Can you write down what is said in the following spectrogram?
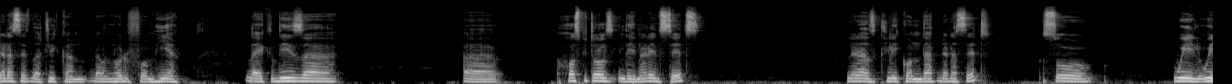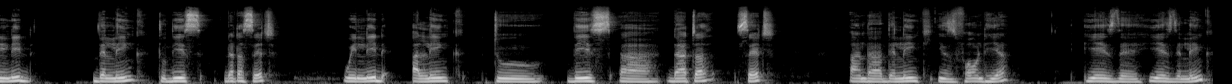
datasets that we can download from here, like these uh, uh, hospitals in the United States. Let us click on that dataset. So we'll, we'll need the link to this dataset. We'll need a link to this uh, data set and uh, the link is found here. Here is the here is the link,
